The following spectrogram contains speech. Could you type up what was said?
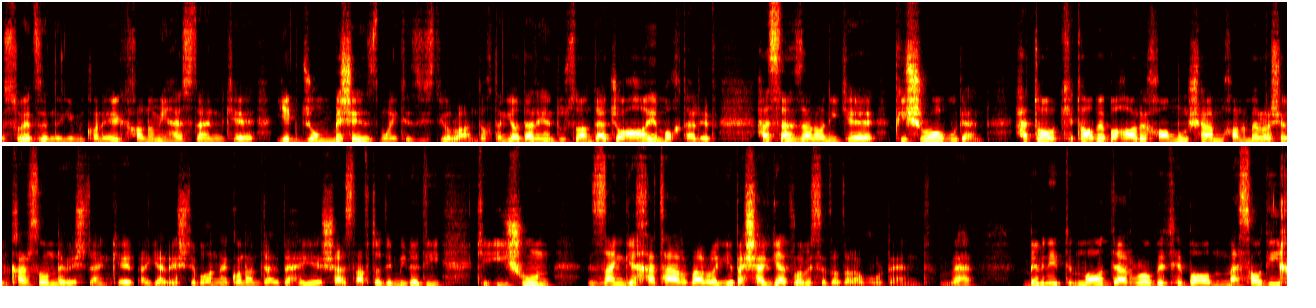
سوئد زندگی می‌کنه یک خانمی هستند که یک جنبش از محیط زیستی رو انداختن یا در هندوستان در جاهای مختلف هستن زنانی که پیشرو بودن حتی کتاب بهار خاموش هم خانم راشل کارسون نوشتن که اگر اشتباه نکنم در دهه 60 70 میلادی که ایشون زنگ خطر برای بشریت را به صدا در آوردند. و ببینید ما در رابطه با مصادیق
